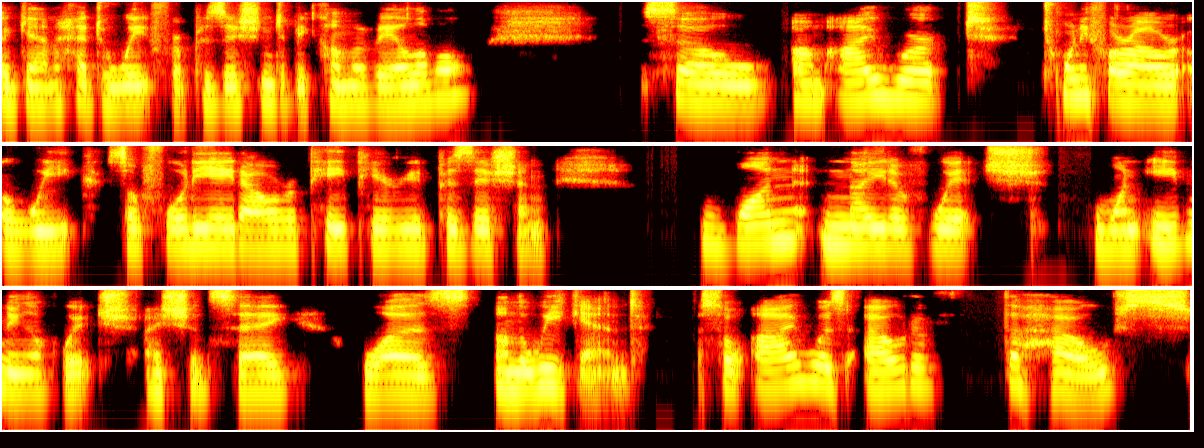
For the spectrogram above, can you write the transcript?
again, I had to wait for a position to become available. So um, I worked 24 hour a week, so 48 hour pay period position, one night of which, one evening of which I should say, was on the weekend. So I was out of the house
